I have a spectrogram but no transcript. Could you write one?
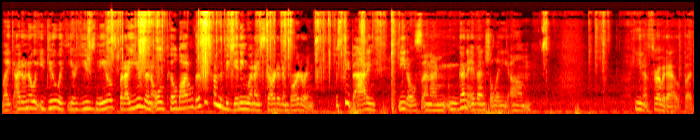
like, I don't know what you do with your used needles, but I use an old pill bottle. This is from the beginning when I started embroidering. Just keep adding needles, and I'm going to eventually, um, you know, throw it out. But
